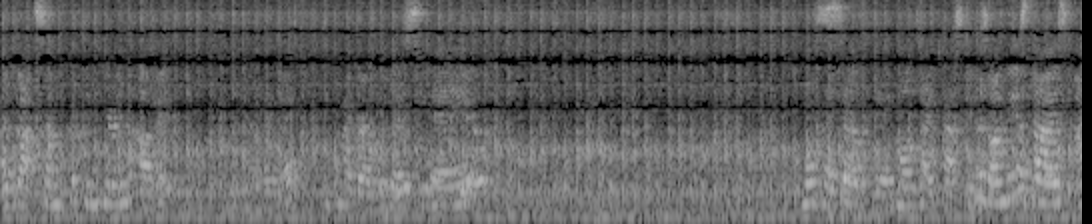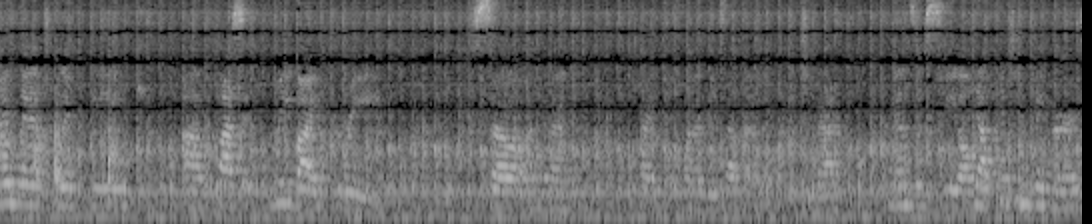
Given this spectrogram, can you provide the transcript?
I've got some cooking here in the oven. You can. You grab one Yes, you. Multitasking. multitasking. So on these guys, I went with the um, classic 3x3. So I'm going to try to pick one of these up. That won't be too bad. hands of steel. Yeah, kitchen fingers.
